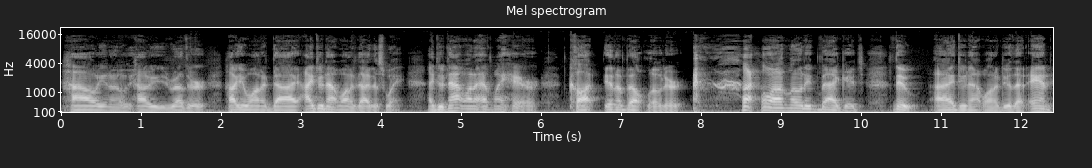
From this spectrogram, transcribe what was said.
how you know how you'd rather how you want to die. I do not want to die this way. I do not want to have my hair caught in a belt loader while unloading baggage. No, I do not want to do that. And,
